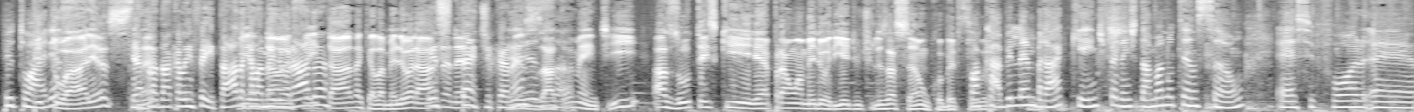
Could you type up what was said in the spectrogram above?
Pituárias. Pituárias que é né? é pra dar aquela enfeitada, aquela melhorada. Enfeitada, aquela melhorada, Estética, né? né? Exatamente. E as úteis que é para uma melhoria de utilização, cobertura. Só cabe lembrar que, indiferente da manutenção, é, se for é,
